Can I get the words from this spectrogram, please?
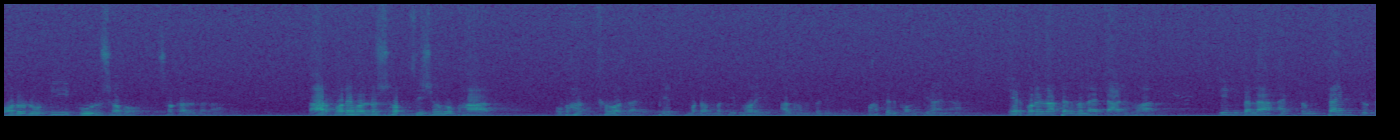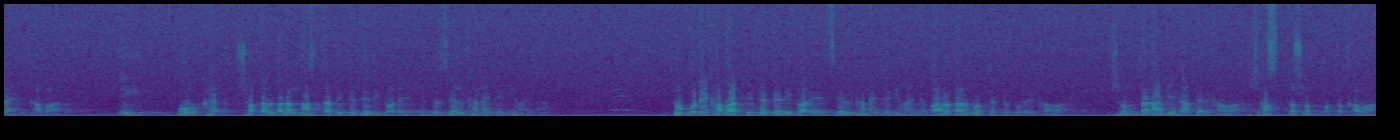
বড় রুটি, গুড় সহ, সকালবেলা। তারপরে হলো সবজি সহ ভাত, ও ভাত খাওয়া যায়, পেট মোটামুটি ভরে, আলহামদুলিল্লাহ। ভাতের কমতি হয় না। এরপরে রাতের বেলায় ডাল ভাত, তিন বেলা একদম টাইম টু টাইম খাবার। এই খা- সকালবেলা নাস্তা দিতে দেরি করে, কিন্তু জেলখানায় দেরি হয় না। দুপুরে খাবার দিতে দেরি করে, জেলখানায় দেরি হয় না। বারোটার মধ্যে দুপুরে খাওয়া, সন্ধ্যার আগে রাতের খাওয়া, স্বাস্থ্যসম্মত খাওয়া।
